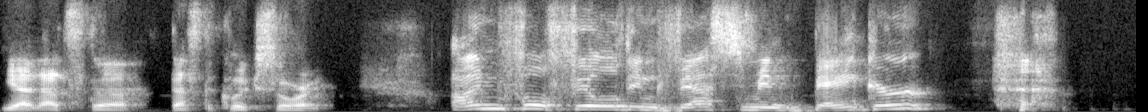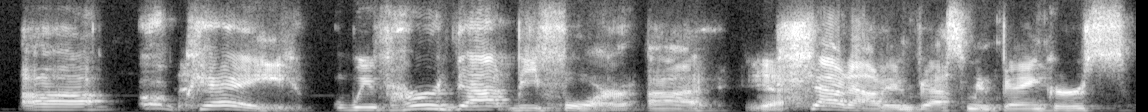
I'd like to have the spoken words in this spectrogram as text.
yeah that's the that's the quick story Unfulfilled investment banker. uh, okay, we've heard that before. Uh, yeah Shout out, investment bankers.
